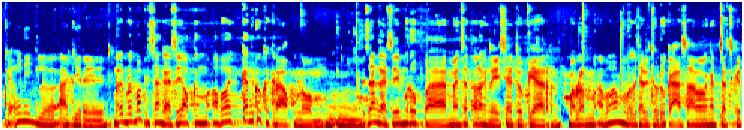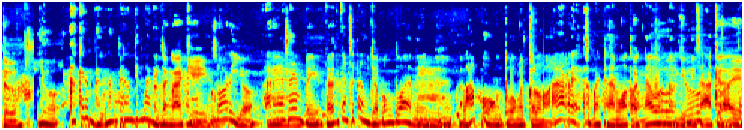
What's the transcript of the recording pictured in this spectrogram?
Kayak ini lho akhirnya. Menurut menurutmu bisa nggak sih oknum apa kan kok kekera oknum bisa nggak sih merubah mindset orang Indonesia itu biar apa mempelajari dulu ke asal ngejudge gitu loh Yo, akhirnya balik nang parenting mana? kenceng lagi Sorry yo, area SMP. Berarti kan saya tanggung jawab tua nih. Kenapa wong tua ngeculno arek sepedaan motor ngawur nang dindi saat juga, itu.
